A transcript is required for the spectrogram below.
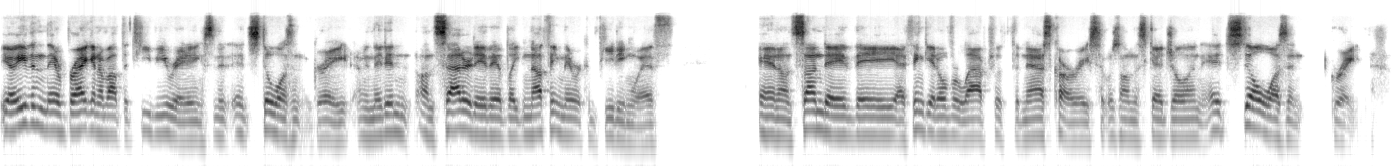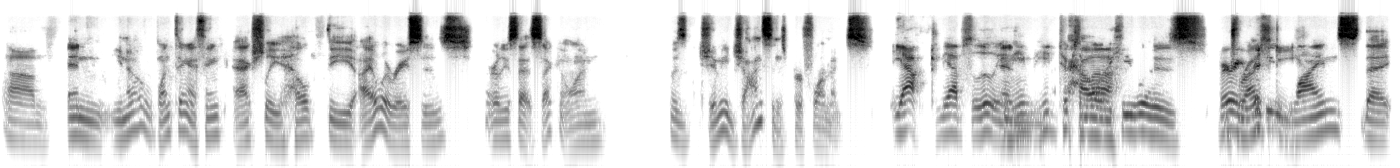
you know, even they were bragging about the TV ratings and it, it still wasn't great. I mean, they didn't on Saturday, they had like nothing they were competing with. And on Sunday, they I think it overlapped with the NASCAR race that was on the schedule, and it still wasn't great. Um, and you know, one thing I think actually helped the Iowa races, or at least that second one, was Jimmie Johnson's performance. Yeah, yeah, absolutely. And, and he, he took some, uh, he was very driving risky. lines that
